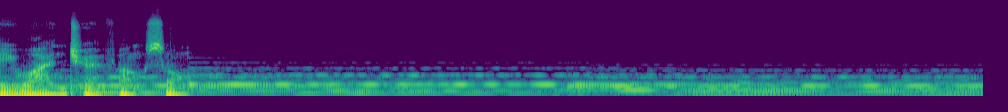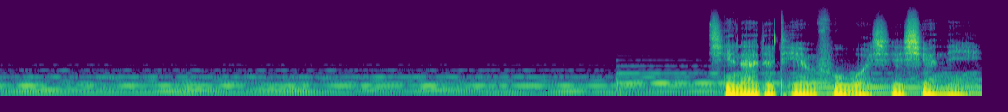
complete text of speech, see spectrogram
可以完全放松。亲爱的天父，我谢谢你，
